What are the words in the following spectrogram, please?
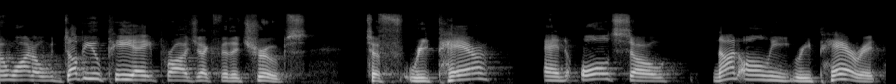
to want a WPA project for the troops to repair and also not only repair it,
